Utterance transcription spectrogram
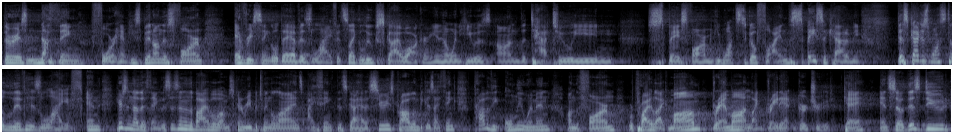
there is nothing for him. He's been on this farm every single day of his life. It's like luke skywalker you know when he was on the tatooine space farm and he wants to go fly in the space academy. This guy just wants to live his life. And here's another thing this isn't in the Bible, but I'm just gonna read between the lines. I think this guy had a serious problem because I think probably the only women on the farm were probably like mom, grandma, and like great aunt Gertrude, okay? And so this dude,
